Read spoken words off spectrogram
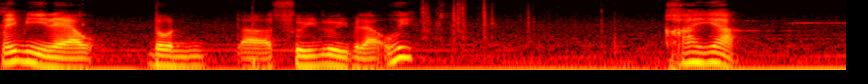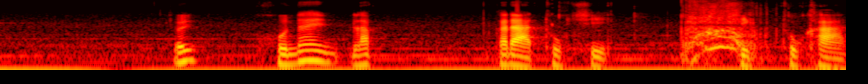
ไม่มีแล้ว โดนเอ่อซุยลุยไปแล้วอุ้ย ใครอะเฮ้ย คุณได้รับกระดาษถูกฉีก ฉีกถูกขาด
